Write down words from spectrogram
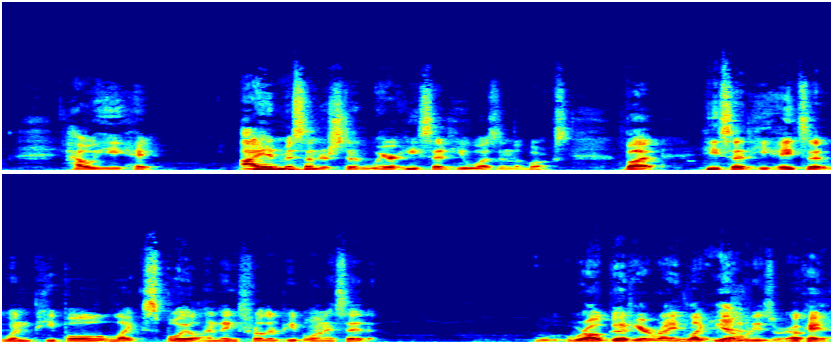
how he hate. I had misunderstood where he said he was in the books, but he said he hates it when people like spoil endings for other people, and I said we're all good here, right? Like Yeah. nobody's okay. Yeah.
